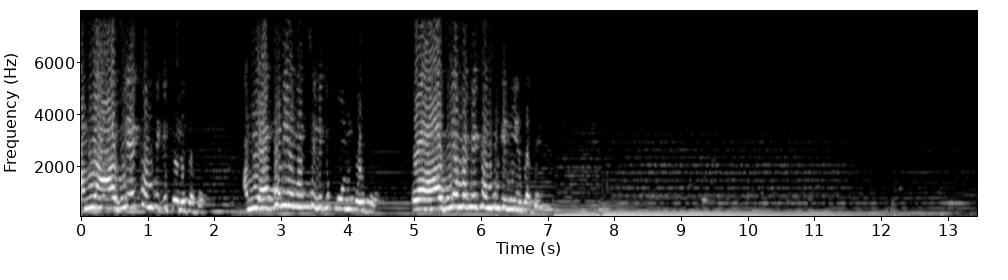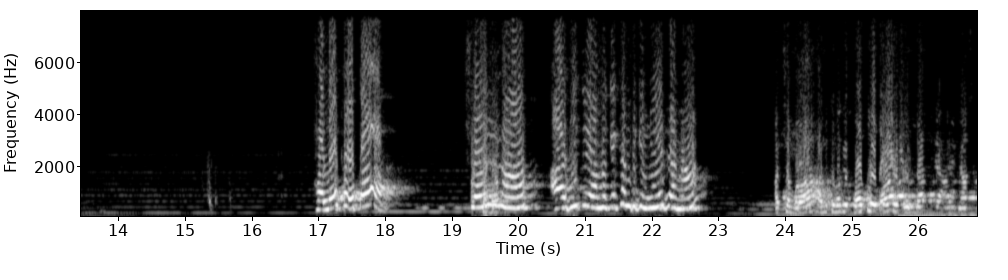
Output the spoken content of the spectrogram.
আমি আজই এখান থেকে চলে যাব। আমি এখনই আমার ছেলেকে ফোন করব। ও আজই আমাকে এখান থেকে নিয়ে যাবে। হ্যালো, খোকা। শোন না, আজই তুই আমাকে এখান থেকে নিয়ে যা না। আচ্ছা মা, আমি তোমাকে কতবার বললাম যে আমি ব্যস্ত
